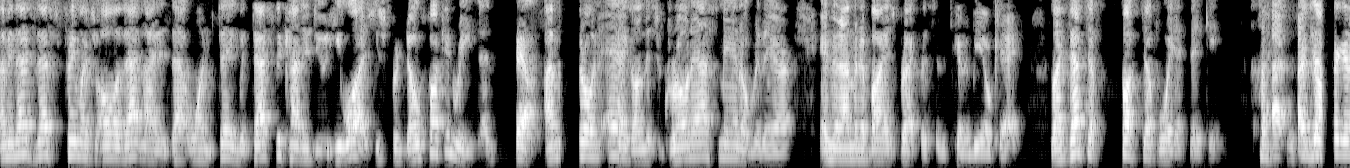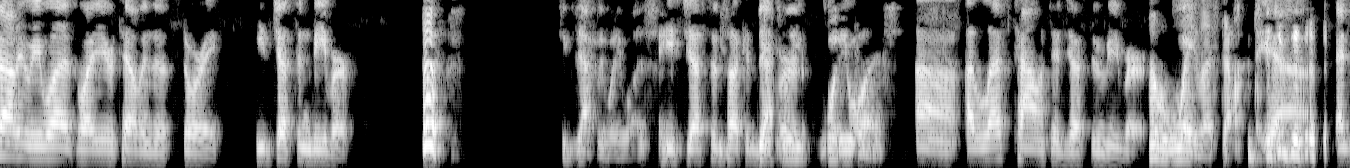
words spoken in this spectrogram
I mean that that's pretty much all of that night is that one thing, but that's the kind of dude he was, just for no fucking reason. Yeah. I'm gonna throw an egg on this grown ass man over there, and then I'm gonna buy his breakfast, and it's gonna be okay. Like that's a fucked up way of thinking. I just figured out who he was while you were telling that story. He's Justin Bieber. That's exactly what he was. He's Justin fucking Exactly Bieber. what he was. Uh, a less talented Justin Bieber. Way less talented. Yeah, and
